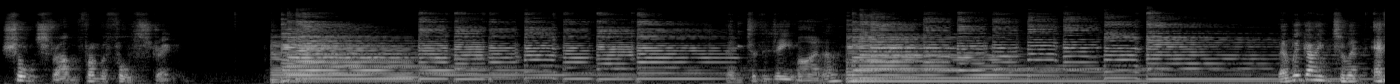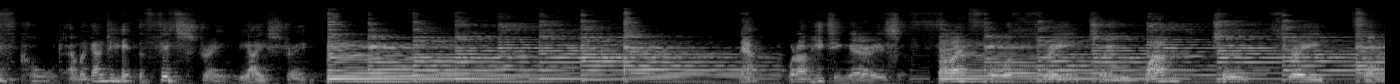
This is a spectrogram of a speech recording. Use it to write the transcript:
short strum from the fourth string. Then to the D minor. Then we're going to an F chord and we're going to hit the fifth string, the A string. Now, what I'm hitting there is five, four, three, two, one, two, three, four.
